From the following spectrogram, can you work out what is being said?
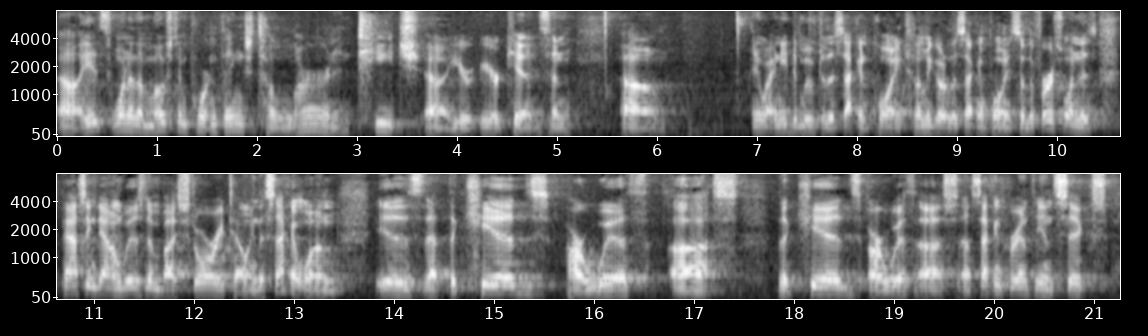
uh, it's one of the most important things to learn and teach uh, your, your kids. And uh, anyway, I need to move to the second point. Let me go to the second point. So the first one is passing down wisdom by storytelling. The second one is that the kids are with us. The kids are with us. Uh, 2 Corinthians 6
